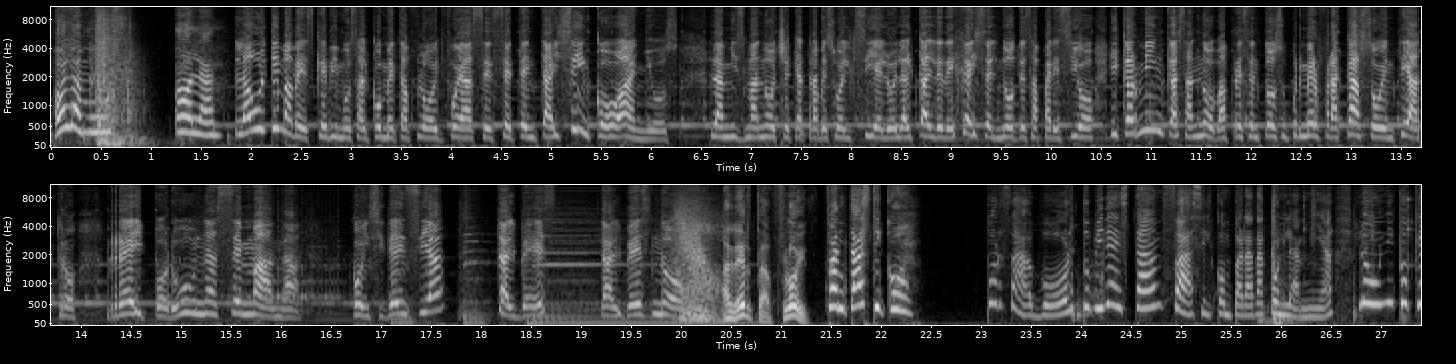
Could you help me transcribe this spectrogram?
Hola, Mus. Hola. La última vez que vimos al cometa Floyd fue hace 75 años. La misma noche que atravesó el cielo, el alcalde de Hazelnut desapareció y Carmín Casanova presentó su primer fracaso en teatro, Rey por una semana. ¿Coincidencia? Tal vez, tal vez no. Alerta, Floyd. ¡Fantástico! Por favor, tu vida es tan fácil comparada con la mía. Lo único que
